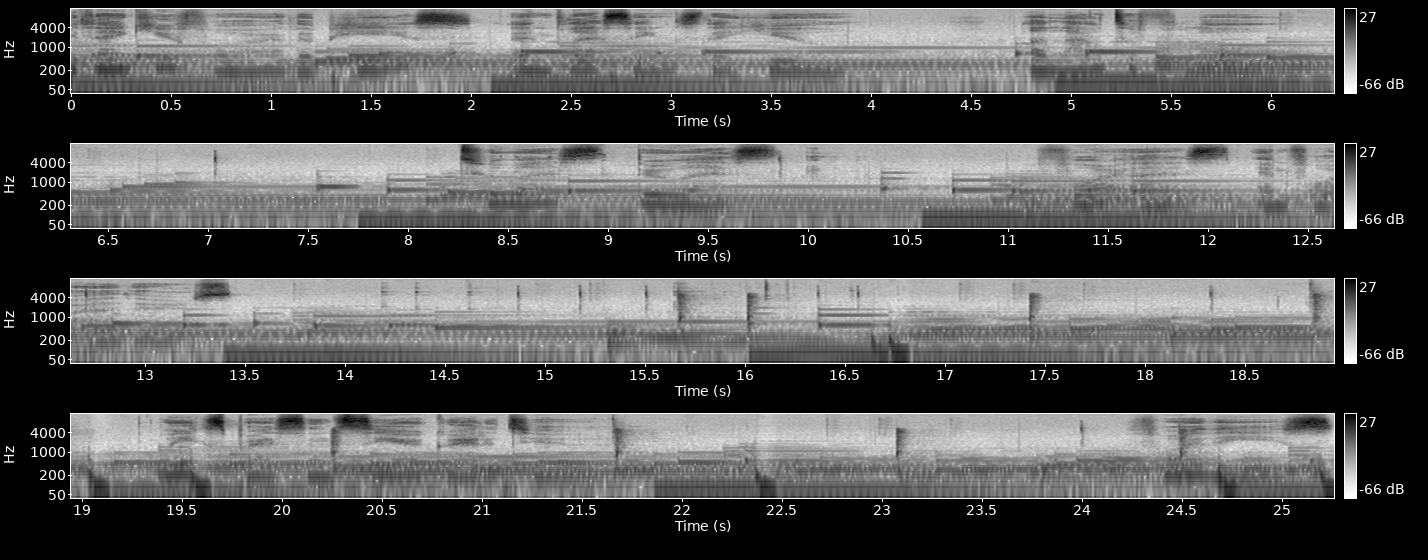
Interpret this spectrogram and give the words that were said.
We thank you for the peace and blessings that you allow to flow to us, through us, for us, and for others. We express sincere gratitude for these.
